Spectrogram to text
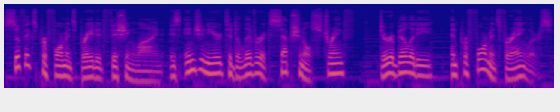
Sufix Performance Braided Fishing Line is engineered to deliver exceptional strength, durability, and performance for anglers.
